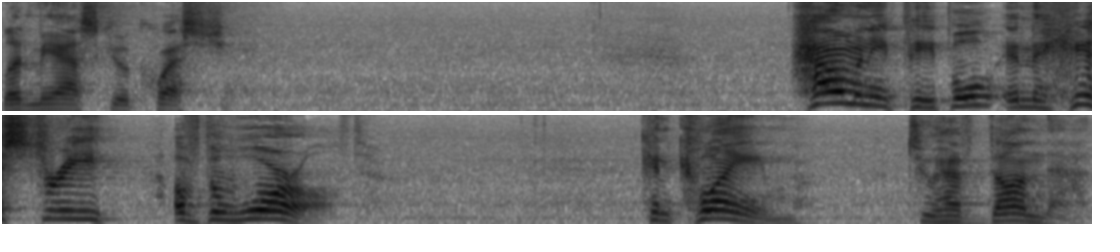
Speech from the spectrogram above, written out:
Let me ask you a question. How many people in the history of the world can claim to have done that?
